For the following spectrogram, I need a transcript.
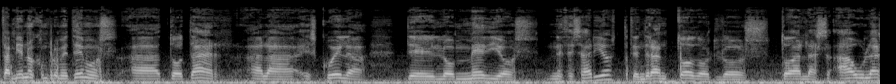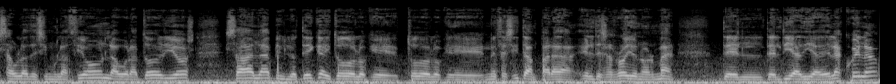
También nos comprometemos a dotar a la escuela de los medios necesarios. Tendrán todos los, todas las aulas, aulas de simulación, laboratorios, salas, biblioteca y todo lo que, todo lo que necesitan para el desarrollo normal del, del día a día de la escuela.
